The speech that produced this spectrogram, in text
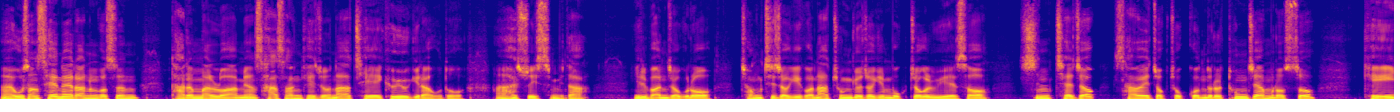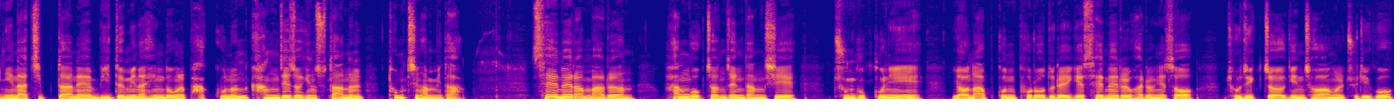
아, 우선 세뇌라는 것은 다른 말로 하면 사상 개조나 재교육이라고도 아, 할수 있습니다. 일반적으로 정치적이거나 종교적인 목적을 위해서 신체적, 사회적 조건들을 통제함으로써 개인이나 집단의 믿음이나 행동을 바꾸는 강제적인 수단을 통칭합니다. 세뇌란 말은 한국 전쟁 당시 중국군이 연합군 포로들에게 세뇌를 활용해서 조직적인 저항을 줄이고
